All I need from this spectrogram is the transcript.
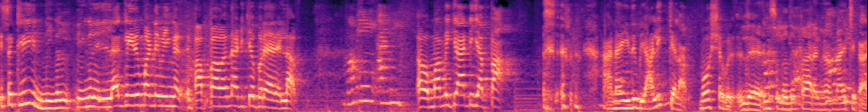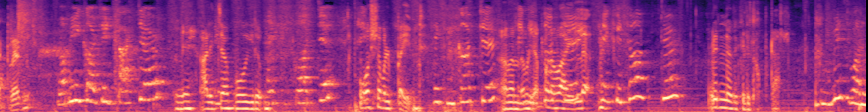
இட்ஸ் அ க்ளீன் நீங்கள் நீங்கள் எல்லாம் க்ளீனும் பண்ணுவீங்க. இப்போ அப்பா வந்து அடிக்க போறாரு எல்லாம். ஓ மம்மிக்கு அடி அப்பா. ஆனா இது இப்படி அழிக்கலாம். வாஷபிள் இது சொல்றது? பாருங்க அழிச்சு காட்டுறேன். அழிச்சா போயிடும். Washable paint. அதான் அப்படியா பரவாயில்ல. என்னது helicopter This one.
